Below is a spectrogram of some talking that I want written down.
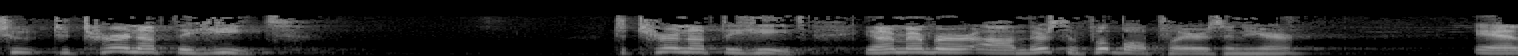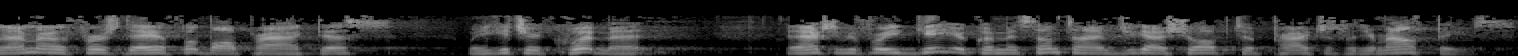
to, to turn up the heat to turn up the heat. You know, I remember um, there's some football players in here, and I remember the first day of football practice when you get your equipment. And actually, before you get your equipment, sometimes you got to show up to practice with your mouthpiece.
